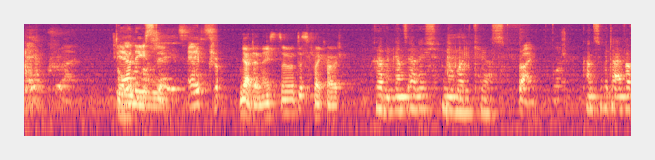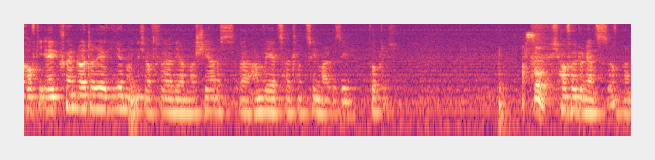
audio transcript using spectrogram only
Ape Crime. Der nächste. Ape Ja, der nächste Distrack halt. Kevin, ganz ehrlich, nobody cares. Crime. Kannst du bitte einfach auf die Ape-Crime-Leute reagieren und nicht auf äh, Leon Mascher? Das äh, haben wir jetzt halt schon zehnmal gesehen. Wirklich. Ach so, Ich hoffe, du lernst es irgendwann.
